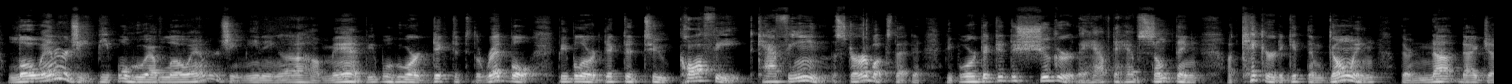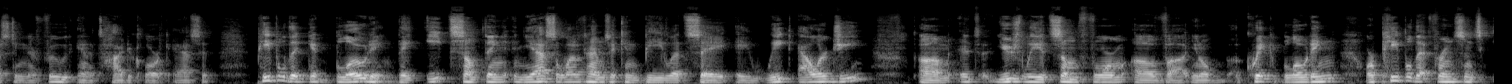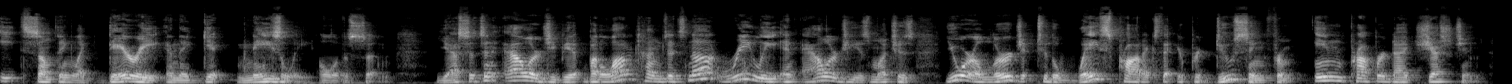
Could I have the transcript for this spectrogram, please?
Low energy, people who have low energy, meaning, oh man, people who are addicted to the Red Bull, people who are addicted to coffee, caffeine, the Starbucks, that people are addicted to sugar. They have to have something, a kicker to get them going. They're not digesting their food and it's hydrochloric acid people that get bloating, they eat something, and yes, a lot of times it can be, let's say, a wheat allergy um, it's usually it's some form of uh, you know quick bloating, or people that, for instance, eat something like dairy and they get nasally all of a sudden. Yes, it's an allergy, but a lot of times it's not really an allergy as much as you are allergic to the waste products that you're producing from improper digestion.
